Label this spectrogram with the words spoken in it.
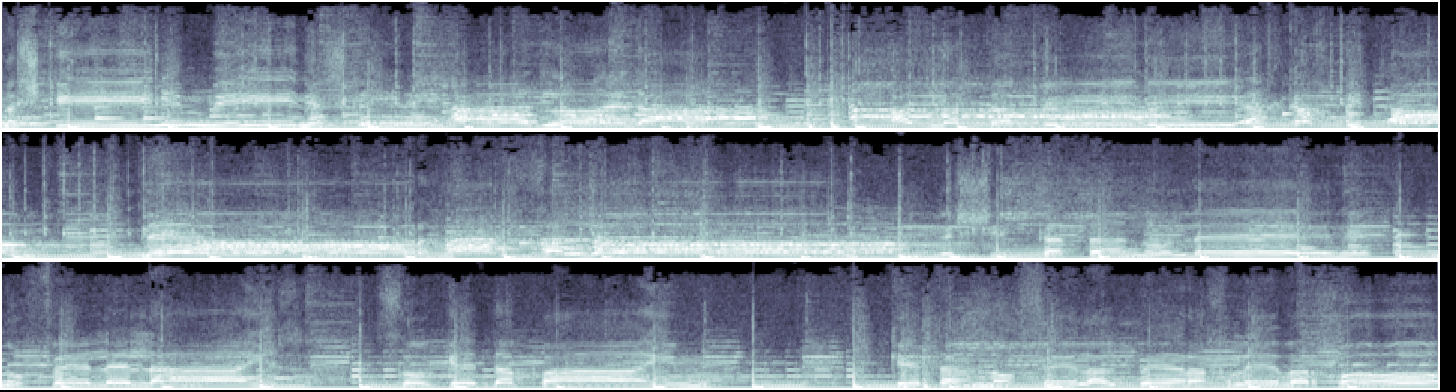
נשקיני מיני, עד לא אדע, פתאום נאור החלום. ושיט קטן עולה, נופל אלייך, סוגד אפיים, קטן נופל על פרח לברכו.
